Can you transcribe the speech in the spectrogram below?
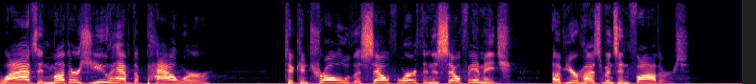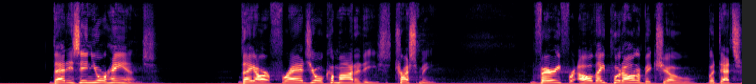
wives and mothers, you have the power to control the self worth and the self image of your husbands and fathers. That is in your hands. They are fragile commodities, trust me. Very, fr- oh, they put on a big show, but that's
